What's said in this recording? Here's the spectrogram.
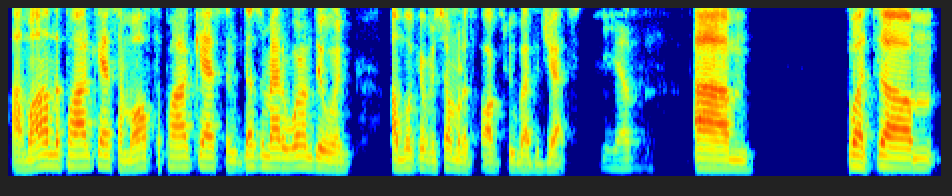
I'm on the podcast, I'm off the podcast, and it doesn't matter what I'm doing. I'm looking for someone to talk to about the Jets. Yep. Um, but um,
